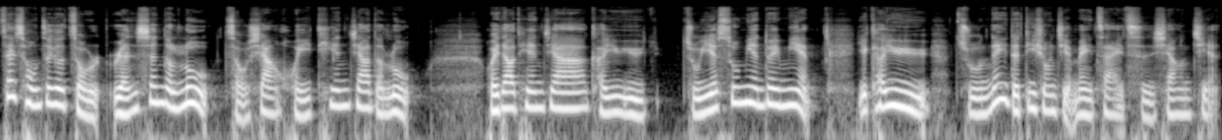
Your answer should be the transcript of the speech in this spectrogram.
再从这个走人生的路走向回天家的路。回到天家，可以与主耶稣面对面，也可以与主内的弟兄姐妹再次相见。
